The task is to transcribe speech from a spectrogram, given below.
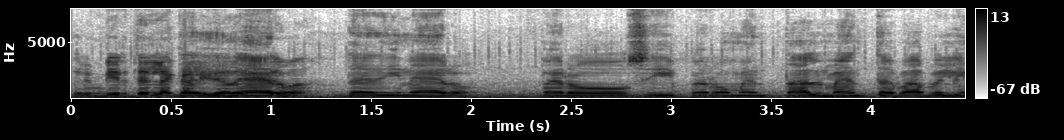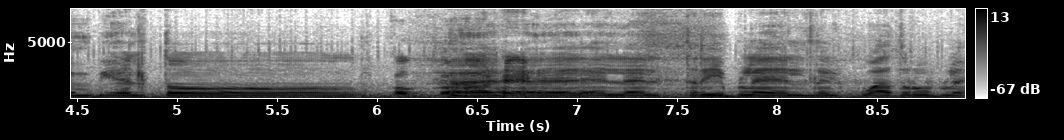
Pero invierte en la de calidad del dinero, tema. de dinero. Pero sí, pero mentalmente, papi, le invierto Con el, el- el triple, el del cuádruple.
